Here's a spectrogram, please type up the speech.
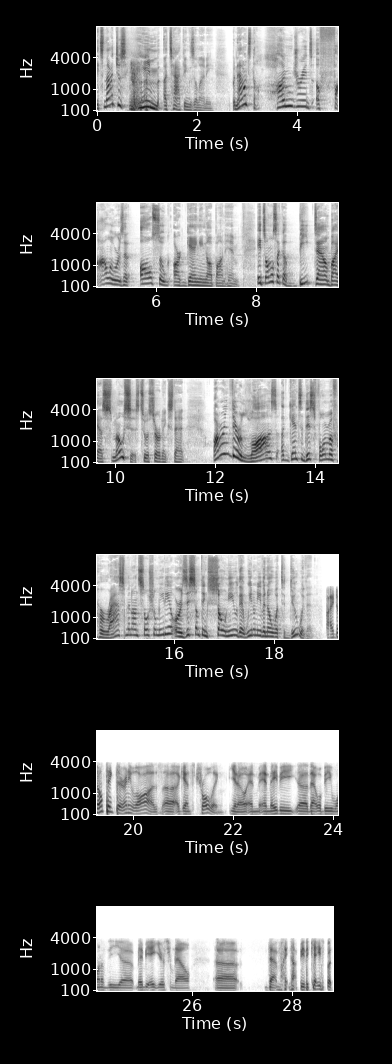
It's not just him attacking Zeleny, but now it's the hundreds of followers that also are ganging up on him. It's almost like a beatdown by osmosis to a certain extent. Aren't there laws against this form of harassment on social media, or is this something so new that we don't even know what to do with it? I don't think there are any laws uh, against trolling, you know, and and maybe uh, that will be one of the uh, maybe eight years from now uh, that might not be the case. But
